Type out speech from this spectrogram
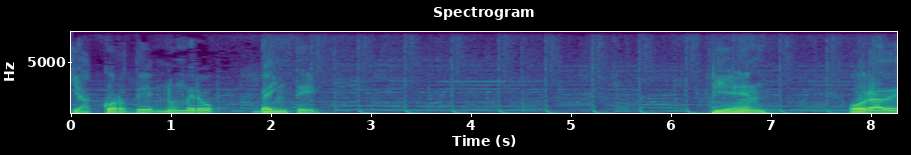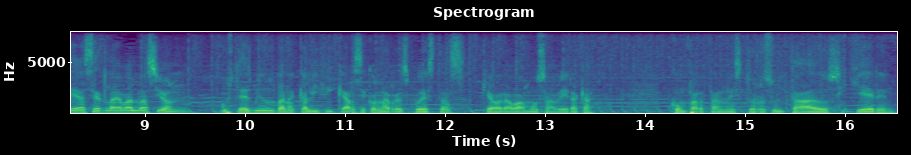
y acorde número 20. Bien, hora de hacer la evaluación. Ustedes mismos van a calificarse con las respuestas que ahora vamos a ver acá. Compartan estos resultados si quieren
